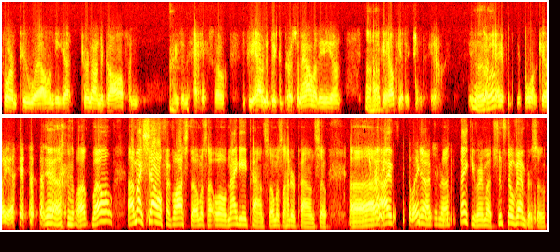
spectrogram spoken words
for him too well, and he got turned on to golf, and he's in So if you have an addicted personality, uh, uh-huh. like a healthy addiction, you know. It's well, okay if it won't kill you. yeah. Well, well, uh, myself, I've lost almost uh, well 98 pounds, so almost 100 pounds. So, uh, right. I've yeah, I've been. Uh, thank you very much since November. So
